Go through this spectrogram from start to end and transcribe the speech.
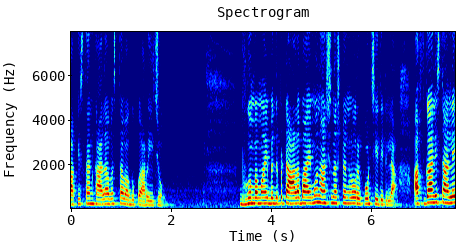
പാകിസ്ഥാൻ കാലാവസ്ഥാ വകുപ്പ് അറിയിച്ചു. ഭൂകമ്പവുമായി ബന്ധപ്പെട്ട ആളപായമോ നാശനഷ്ടങ്ങളോ റിപ്പോർട്ട് ചെയ്തിട്ടില്ല. അഫ്ഗാനിസ്ഥാനിലെ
